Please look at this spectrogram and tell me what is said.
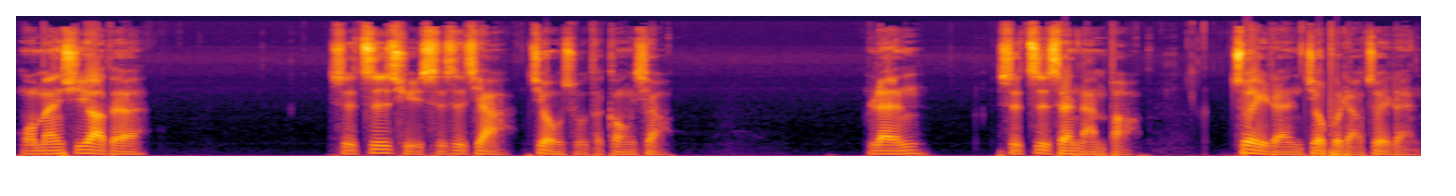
我们需要的是支取十字架救赎的功效。人是自身难保，罪人救不了罪人，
